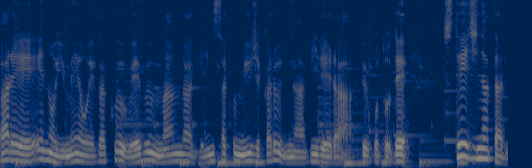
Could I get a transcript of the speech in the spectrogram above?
バレエへの夢を描くウェブ漫画原作ミュージカルナビレラということで、ステージナタリ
